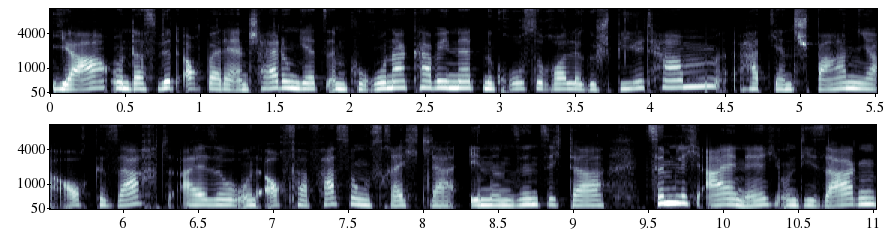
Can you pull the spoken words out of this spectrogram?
Ja, und das wird auch bei der Entscheidung jetzt im Corona-Kabinett eine große Rolle gespielt haben, hat Jens Spahn ja auch gesagt. Also, und auch VerfassungsrechtlerInnen sind sich da ziemlich einig und die sagen,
